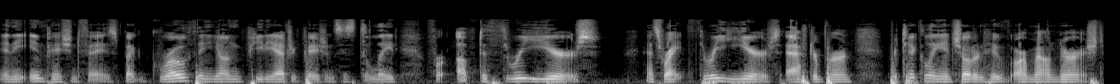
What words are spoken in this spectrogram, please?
in the inpatient phase, but growth in young pediatric patients is delayed for up to three years. That's right, three years after burn, particularly in children who are malnourished.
